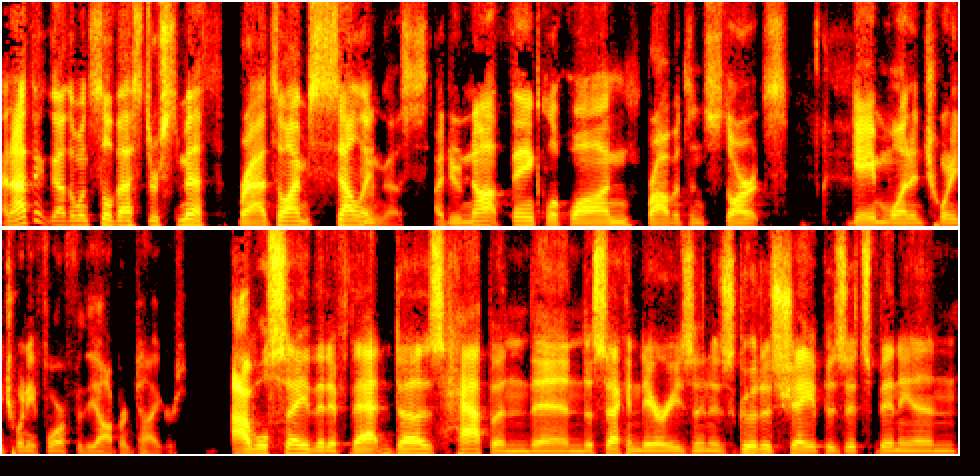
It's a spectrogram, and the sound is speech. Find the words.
And I think the other one's Sylvester Smith, Brad. So I'm selling hmm. this. I do not think Laquan Robinson starts game one in 2024 for the Auburn Tigers. I will say that if that does happen, then the secondary is in as good a shape as it's been in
